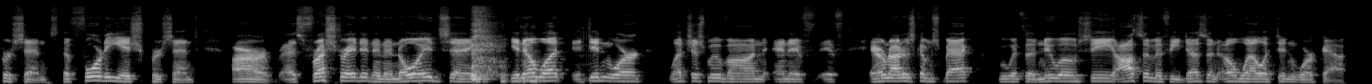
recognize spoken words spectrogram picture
percent, the 40 ish percent, are as frustrated and annoyed, saying, you know what, it didn't work. Let's just move on. And if if Aaron Rodgers comes back with a new OC, awesome. If he doesn't, oh well, it didn't work out.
